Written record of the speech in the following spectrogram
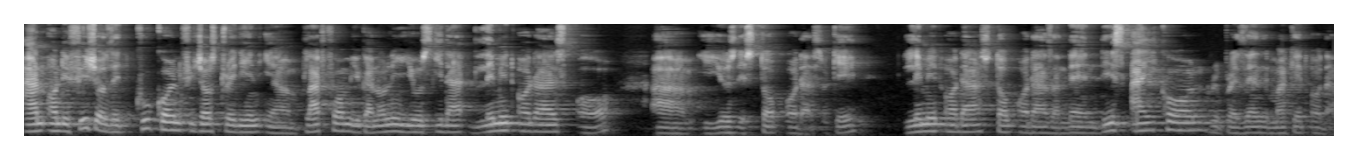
And on the futures the KuCoin futures trading um, platform you can only use either limit orders or um, you use the stop orders okay? Limit order stop orders and then this icon represents the market order.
